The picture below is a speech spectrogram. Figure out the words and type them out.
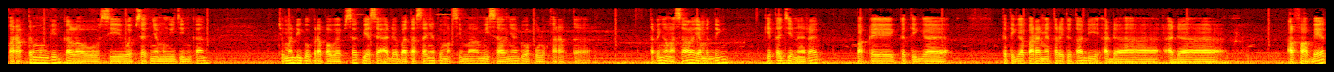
karakter mungkin kalau si websitenya mengizinkan. Cuman di beberapa website biasanya ada batasannya tuh maksimal misalnya 20 karakter. Tapi nggak masalah yang penting kita generate pakai ketiga ketiga parameter itu tadi ada ada alfabet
